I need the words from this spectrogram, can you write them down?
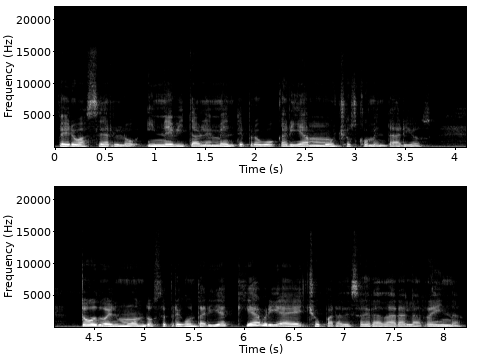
pero hacerlo inevitablemente provocaría muchos comentarios. Todo el mundo se preguntaría qué habría hecho para desagradar a la reina,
